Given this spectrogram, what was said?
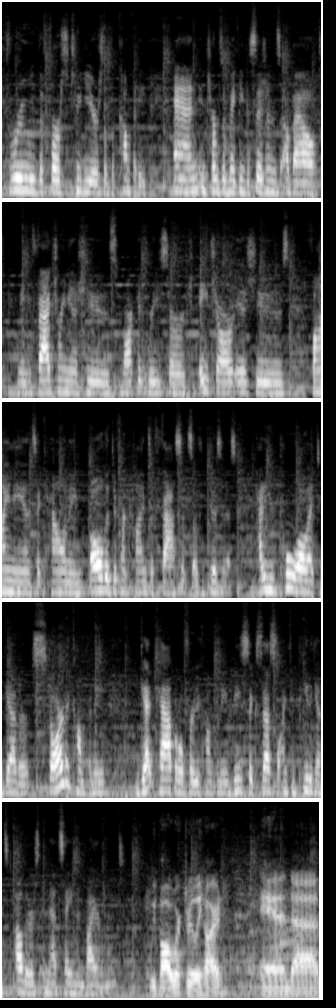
through the first two years of the company. And in terms of making decisions about manufacturing issues, market research, HR issues, finance, accounting, all the different kinds of facets of business. How do you pull all that together, start a company, get capital for your company, be successful, and compete against others in that same environment? We've all worked really hard and uh,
